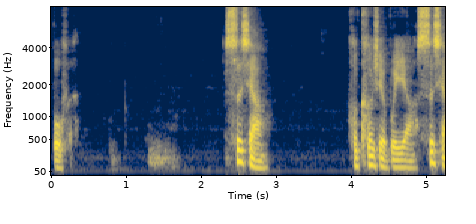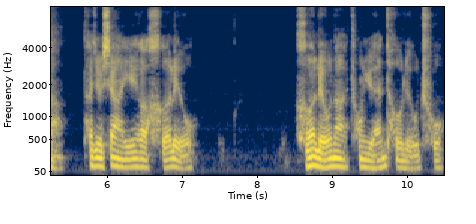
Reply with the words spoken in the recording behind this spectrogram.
部分。思想和科学不一样，思想它就像一个河流。河流呢，从源头流出，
